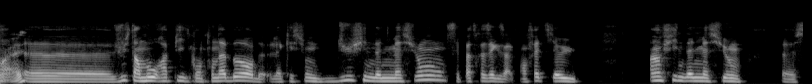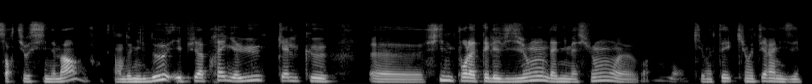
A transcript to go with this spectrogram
Euh, juste un mot rapide, quand on aborde la question du film d'animation, c'est pas très exact. En fait, il y a eu un film d'animation euh, sorti au cinéma, je crois que c'était en 2002, et puis après, il y a eu quelques euh, films pour la télévision d'animation qui, ont été, qui ont été réalisés.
